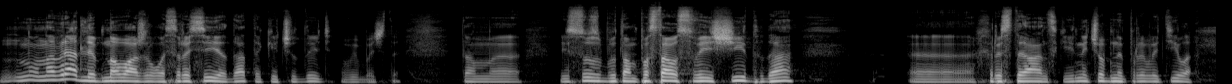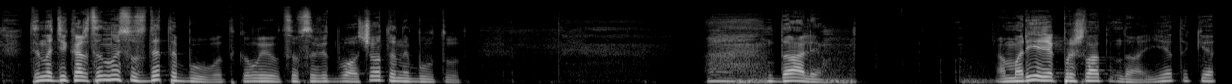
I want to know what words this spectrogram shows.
ну навряд ли б наважилась Росія, да, таки чудить, вибачте. Там е, Ісус би там поставив свій щит, да, е, християнський, і нічого б не прилетіло. Ти наді кажеться, ну Ісус, де ти був, от, коли це все відбувалося? Чого ти не був тут? Далі. А Марія, як прийшла, да, є таке.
